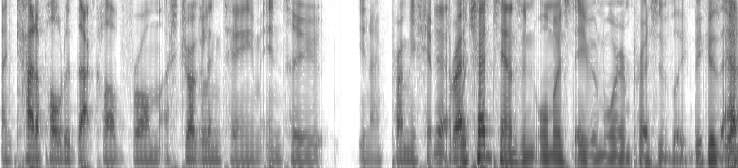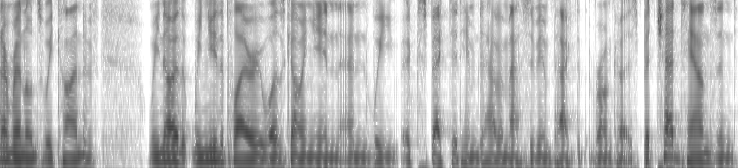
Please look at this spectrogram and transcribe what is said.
and catapulted that club from a struggling team into, you know, premiership Yeah, threats. which had Townsend almost even more impressively because Yeah. Adam Reynolds, we kind of we know that we knew the player he was going in, and we expected him to have a massive impact at the Broncos. But Chad Townsend,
